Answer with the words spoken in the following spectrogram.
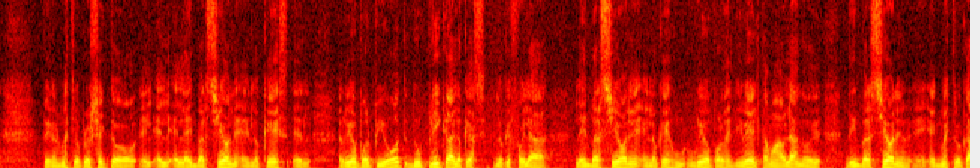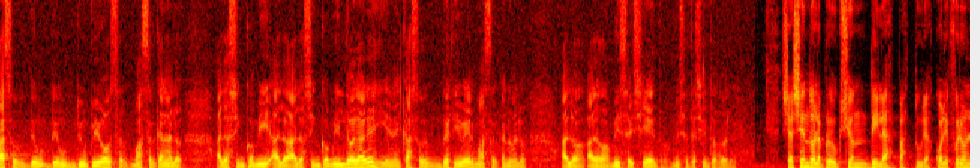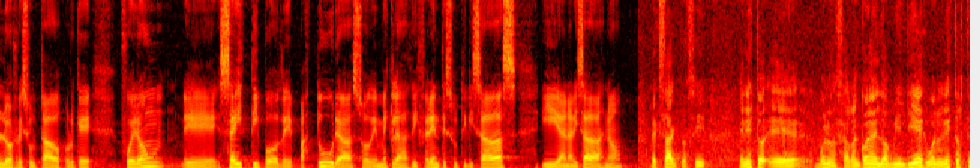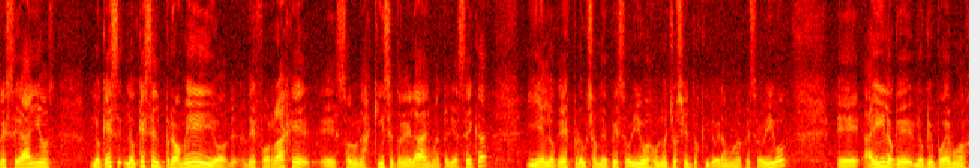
pero en nuestro proyecto la inversión en lo que es el, riego por pivot duplica lo que, lo que fue la, inversión en, lo que es un, riego por desnivel. Estamos hablando de, de inversión, en, nuestro caso, de un, de un, de un pivot más cercano a, a los 5 mil a, los 5 mil dólares y en el caso de un desnivel más cercano a, los a, los, a los 2.600, 2.700 dólares. Ya yendo a la producción de las pasturas, ¿cuáles fueron los resultados? Porque fueron eh, seis tipos de pasturas o de mezclas diferentes utilizadas y analizadas, ¿no? Exacto, sí. En esto, eh, bueno, se arrancó en el 2010, bueno, en estos 13 años, lo que es, lo que es el promedio de, forraje eh, son unas 15 toneladas de materia seca y en lo que es producción de peso vivo es unos 800 kilogramos de peso vivo. Eh, ahí lo que, lo que podemos,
